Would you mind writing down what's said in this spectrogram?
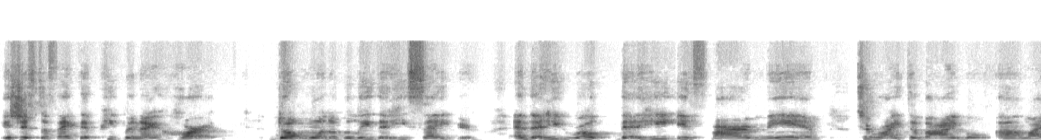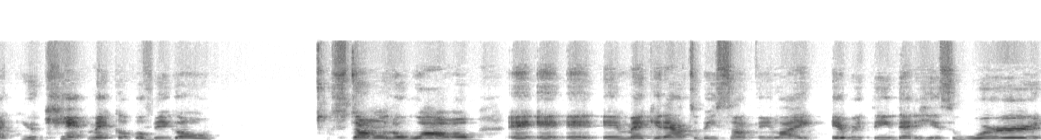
It's just the fact that people in their heart don't want to believe that he's savior and that he wrote that he inspired men to write the bible. Uh, like you can't make up a big old stone a wall and, and, and make it out to be something. Like everything that his word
